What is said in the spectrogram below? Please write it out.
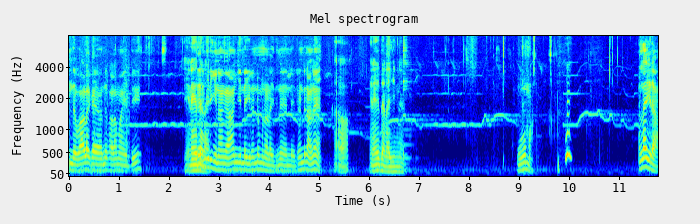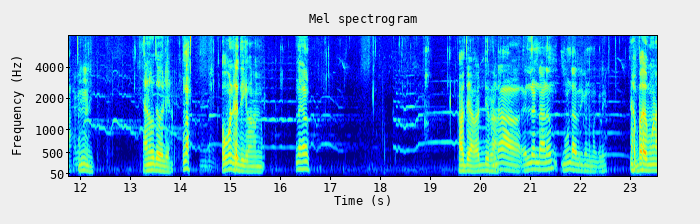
இந்த வாழைக்காய் வந்து பழமாயிட்டு. தெரிஞ்சிருக்கீங்க நாங்கள் ஆஞ்சி இன்றைக்கி ரெண்டு மூணு நாள் ஆயிடுச்சு. ரெண்டு நாளே? எனக்கு தானே சின்ன ஓமா. நல்லா இருக்கிறா ம் எனக்கு இந்தா ஒவ்வொன்று எடுத்துக்கலாம் நம்ம. இந்த காணும். பார்த்தியா வட்டிடுறான் ரெண்டா எல்லண்டாலும் மூண்டா பிரிக்கணும் மக்களே. அப்போ மூணா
